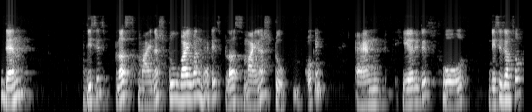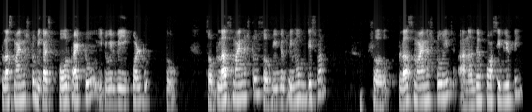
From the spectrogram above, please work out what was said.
Then this is plus minus 2 by 1 that is plus minus 2 okay? And here it is 4 this is also plus minus 2 because 4 by 2 it will be equal to 2 so plus minus 2 so we will remove this one. So plus minus 2 is another possibility.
